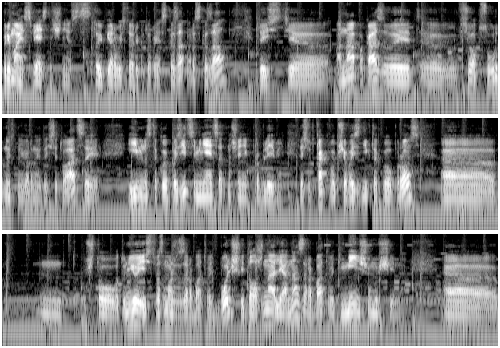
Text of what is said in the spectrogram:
прямая связь, точнее, с той первой историей, которую я сказал, рассказал. То есть э, она показывает э, всю абсурдность, наверное, этой ситуации. И именно с такой позиции меняется отношение к проблеме. То есть вот как вообще возник такой вопрос, э, что вот у нее есть возможность зарабатывать больше, и должна ли она зарабатывать меньше мужчины? Э,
